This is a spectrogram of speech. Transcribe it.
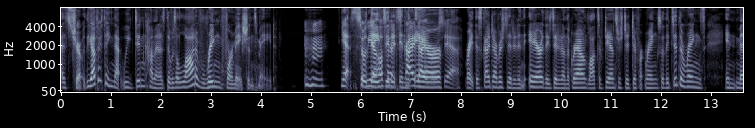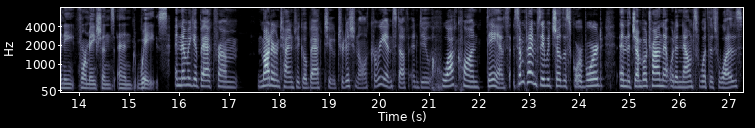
it's true. The other thing that we didn't comment is there was a lot of ring formations made. hmm Yes. So we they did it in the air. Yeah. Right. The skydivers did it in the air, they did it on the ground. Lots of dancers did different rings. So they did the rings in many formations and ways. And then we get back from modern times, we go back to traditional Korean stuff and do Huakwan dance. Sometimes they would show the scoreboard and the Jumbotron that would announce what this was.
